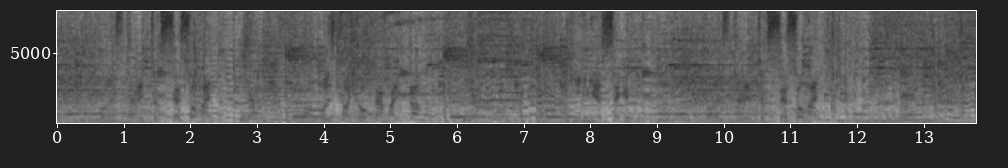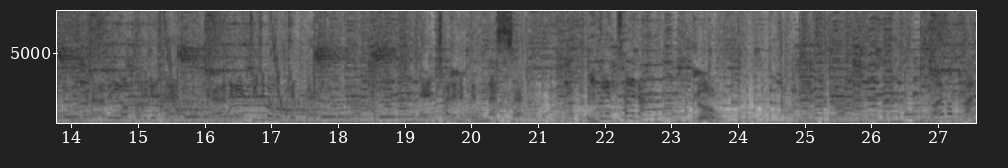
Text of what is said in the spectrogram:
몬스터를 특수 소환. 몬스터 효과 발동. 이 녀석을 몬스터를 특수 소환. 카드를 엎어주겠다. 카드를 뒤집어 놓겠다. 내 차례는 끝났어. 이들의 차례다. 로! 마법 카드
